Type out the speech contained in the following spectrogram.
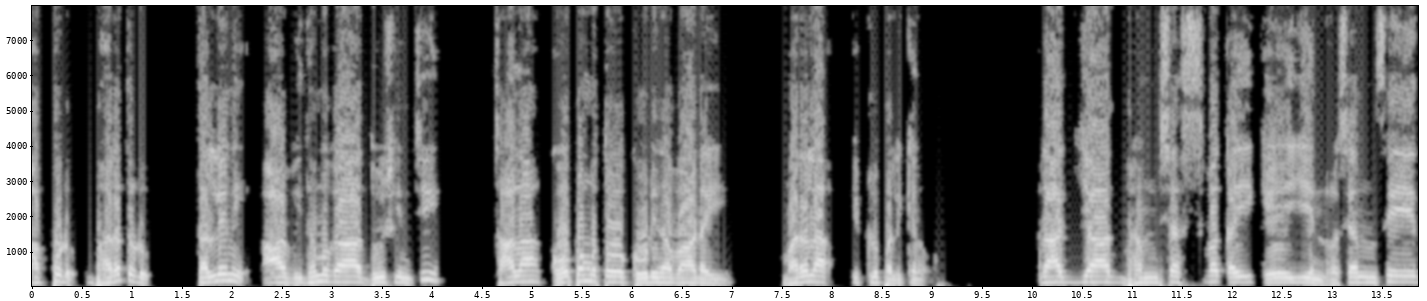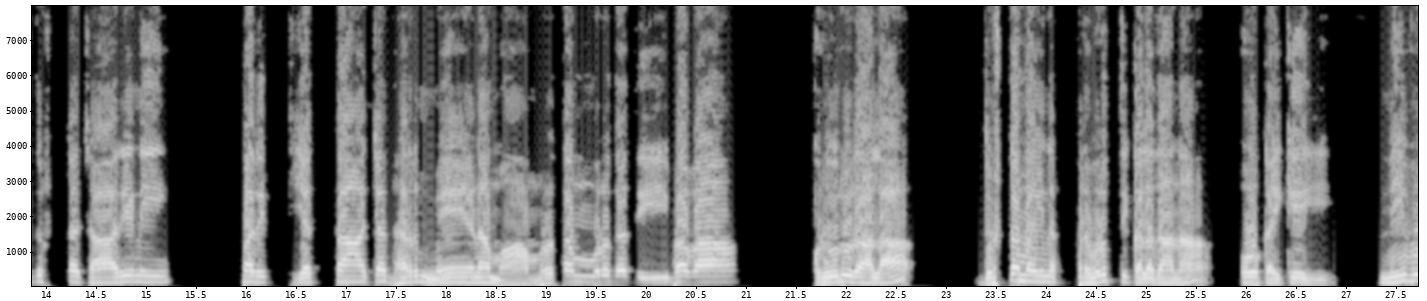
అప్పుడు భరతుడు తల్లిని ఆ విధముగా దూషించి చాలా కోపముతో కూడినవాడై మరల ఇట్లు పలికెను. రాజ్యాద్భ్రంశస్వ కైకేయి నృశంసే దుష్టచారిణి పరిత్యక్తా చ ధర్మేణ మామృతం మృదతీ భవ క్రూరురాలా దుష్టమైన ప్రవృత్తి కలదానా ఓ కైకేయి నీవు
